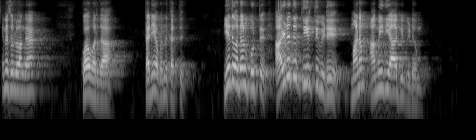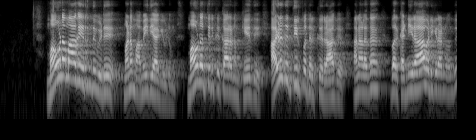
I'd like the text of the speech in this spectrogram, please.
என்ன சொல்லுவாங்க? கோபம் வருதா? தனியாக உட்காந்து கத்து. எது வந்தாலும் கொட்டு. அழுது தீர்த்து விடு மனம் அமைதியாகிவிடும். மௌனமாக இருந்து விடு மனம் அமைதியாகிவிடும். மௌனத்திற்கு காரணம் கேது அழுது தீர்ப்பதற்கு ராகு. அதனால தான் இவர் கண்ணீரா வடிக்கிறான்னு வந்து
